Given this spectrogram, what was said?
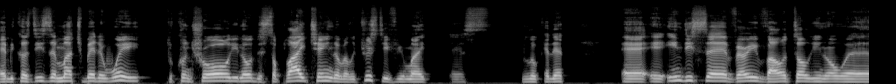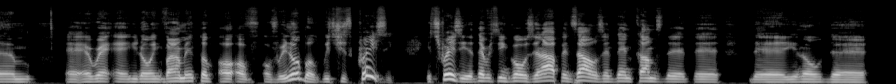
uh, because this is a much better way to control, you know, the supply chain of electricity. If you might uh, look at it uh, in this uh, very volatile, you know, um, you know, environment of, of, of renewables, which is crazy. It's crazy that everything goes in up and down, and then comes the the the you know the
